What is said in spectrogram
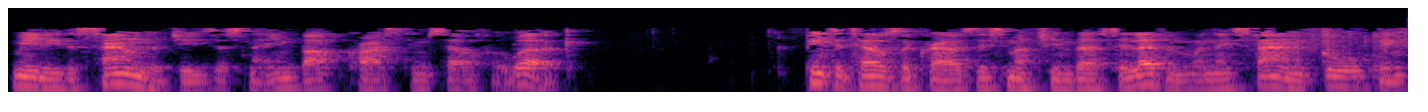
merely the sound of Jesus' name, but Christ himself at work. Peter tells the crowds this much in verse 11 when they stand gawping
